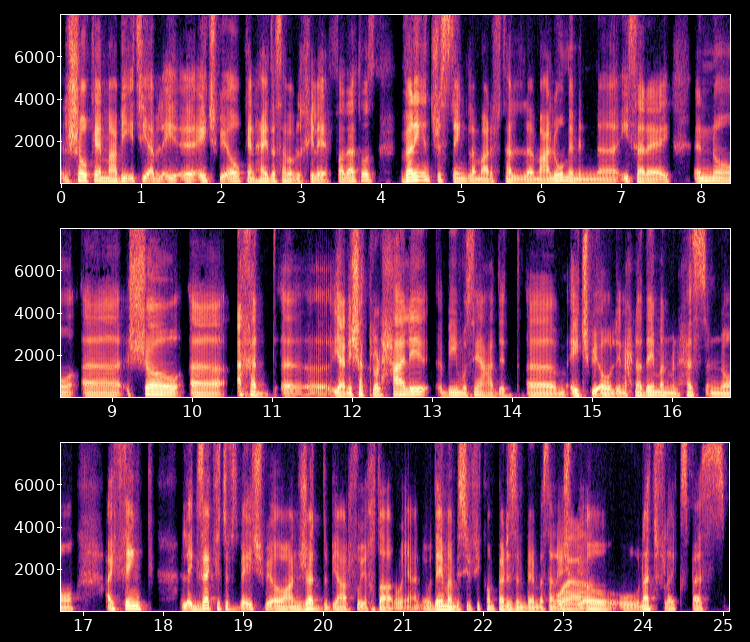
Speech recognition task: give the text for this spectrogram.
ال show كان مع بي اي تي قبل اتش بي أو كان هيدا سبب الخلاف. ف that was very interesting لما عرفت هالمعلومة من ايسا راي إنه ال show أخذ يعني شكله الحالي بمساعدة اتش بي أو اللي نحن دائما بنحس إنه I think ال executives باتش بي أو عن جد بيعرفوا يختاروا يعني ودائما بيصير في comparison بين مثلا اتش بي أو ونتفليكس بس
